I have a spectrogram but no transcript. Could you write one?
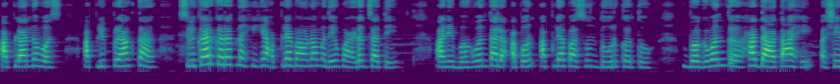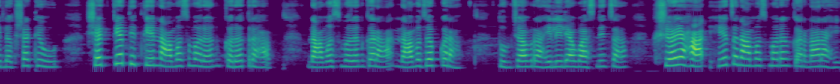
आपला नवस आपली प्रागता स्वीकार करत नाही हे आपल्या भावनामध्ये वाढत जाते आणि भगवंताला आपण आपल्यापासून दूर करतो. भगवंत हा दाता आहे असे लक्षात ठेवून शक्य तितके नामस्मरण करत राहा. नामस्मरण करा नामजप करा. तुमच्यावर राहिलेल्या वासनेचा क्षय हा हेच नामस्मरण करणार आहे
